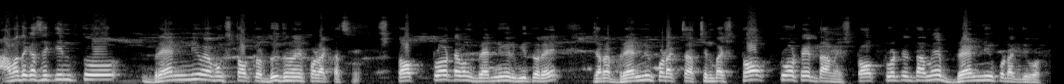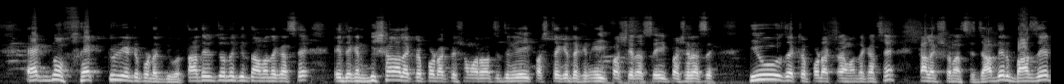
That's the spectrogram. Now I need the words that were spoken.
আমাদের কাছে কিন্তু ব্র্যান্ড নিউ এবং স্টক লট দুই ধরনের প্রোডাক্ট আছে। স্টক প্লট এবং ব্র্যান্ড নিউ এর ভিতরে যারা ব্র্যান্ড নিউ প্রোডাক্ট চাচ্ছেন বা স্টক প্লটের দামে স্টক প্লটের দামে ব্র্যান্ড নিউ প্রোডাক্ট দিব, একদম ফ্যাক্টরি রেটে প্রোডাক্ট দিব। তাদের জন্য কিন্তু আমাদের কাছে এই দেখেন বিশাল একটা প্রোডাক্টের সমারোহ আছে। এই পাশ থেকে দেখেন এই পাশের আছে, এই পাশের আছে। হিউজ একটা প্রোডাক্ট আমাদের কাছে কালেকশন আছে। যাদের বাজেট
